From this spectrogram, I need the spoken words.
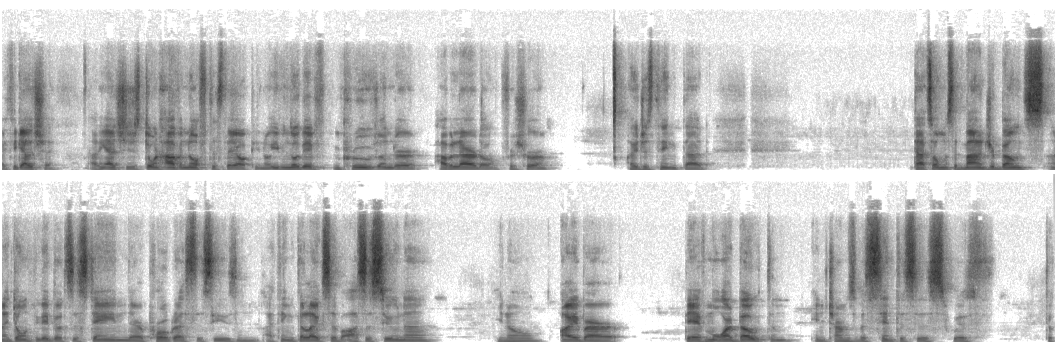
I think Elche. I think Elche just don't have enough to stay up, you know, even though they've improved under Abelardo for sure. I just think that that's almost a manager bounce, and I don't think they'll be able to sustain their progress this season. I think the likes of Osasuna, you know, Eibar, they have more about them in terms of a synthesis with the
